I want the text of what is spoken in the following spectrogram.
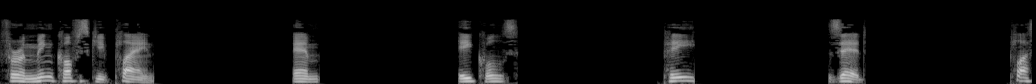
For a Minkowski plane M equals P Z plus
